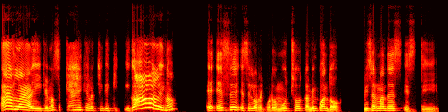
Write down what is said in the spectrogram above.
hazla, y que no sé qué, que la chingue, y, y gol, ¿no? E- ese, ese lo recuerdo mucho. También cuando Luis Hernández, este,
